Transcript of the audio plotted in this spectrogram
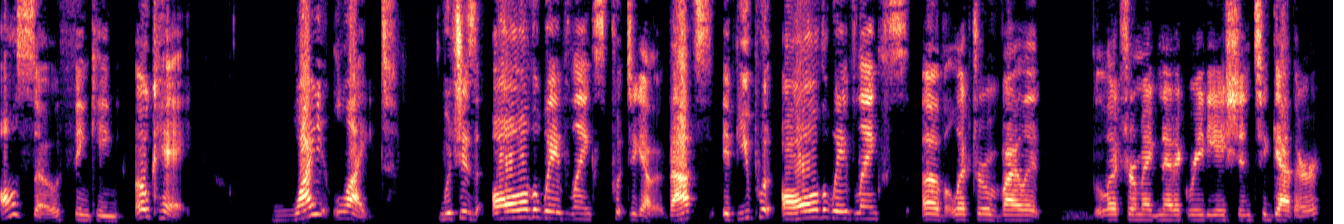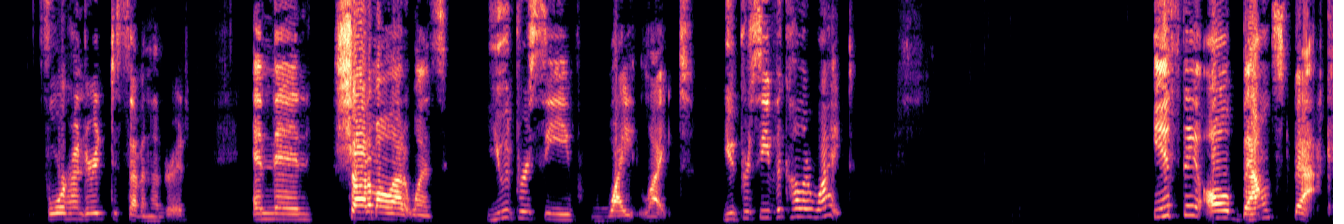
also thinking, okay, white light, which is all the wavelengths put together. That's, if you put all the wavelengths of electroviolet, electromagnetic radiation together, 400 to 700, and then shot them all out at once, you would perceive white light. You'd perceive the color white. If they all bounced back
